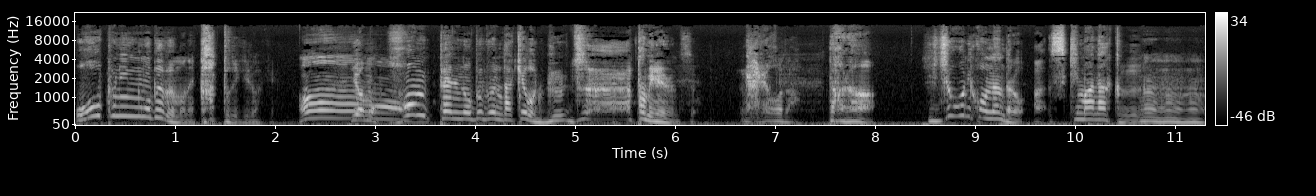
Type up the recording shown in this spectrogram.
オープニングの部分もね、カットできるわけ。いやもう本編の部分だけをルずーっと見れるんですよ。なるほど。だから、非常にこうなんだろう、あ隙間なく、うんうんうん。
